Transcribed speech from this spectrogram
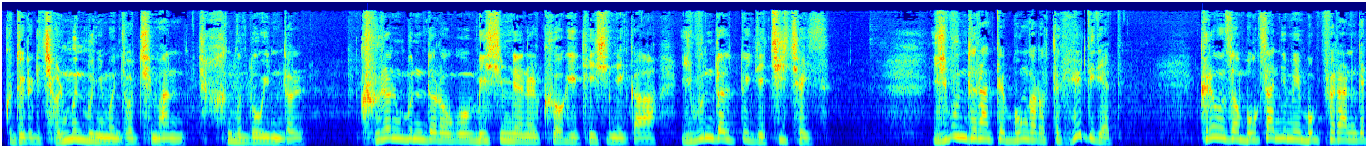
그들 이렇게 젊은 분이면 좋지만 전부 노인들 그런 분들하고 몇십 년을 거기 계시니까 이분들도 이제 지쳐 있어. 이분들한테 뭔가를 어떻게 해드려야 돼. 그러면서 목사님의 목표라는 게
